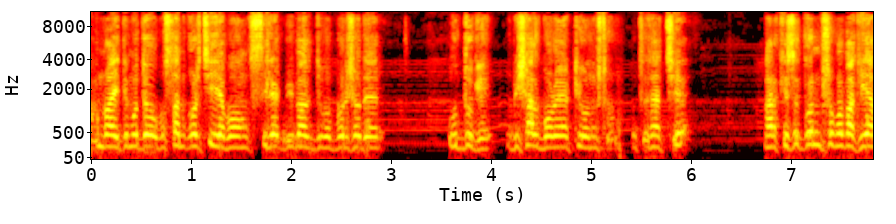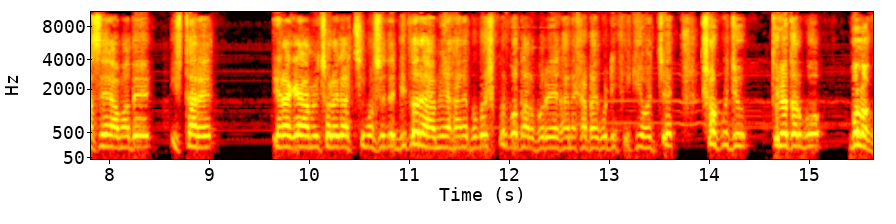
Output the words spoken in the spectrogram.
আমরা ইতিমধ্যে অবস্থান করছি এবং সিলেট বিভাগ যুব পরিষদের উদ্যোগে বিশাল বড় একটি অনুষ্ঠান হতে যাচ্ছে। আর কিছুক্ষণ সময় বাকি আছে আমাদের ইফতারের। এর আগে আমি চলে যাচ্ছি মসজিদের ভিতরে আমি এখানে প্রবেশ করব তারপরে এখানে খাটাকুটি কি কি হচ্ছে সবকিছু তুলে ধরবো বলুন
